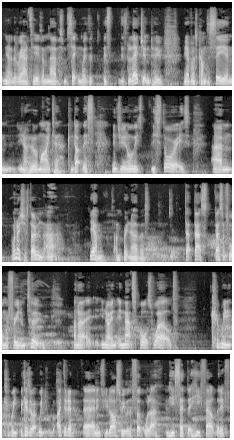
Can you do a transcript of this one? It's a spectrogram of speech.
you know, the reality is I'm nervous. I'm sitting with this this legend who you know, everyone's come to see, and you know, who am I to conduct this interview and all these these stories? Um, when I just own that, yeah, I'm, I'm pretty nervous. That that's that's a form of freedom too. And I, you know, in, in that sports world, could we, could we, because we, I did a, uh, an interview last week with a footballer, and he said that he felt that if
